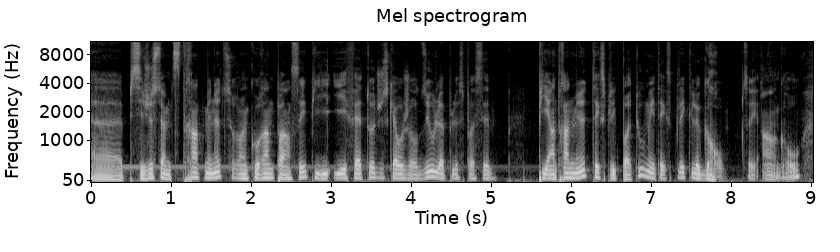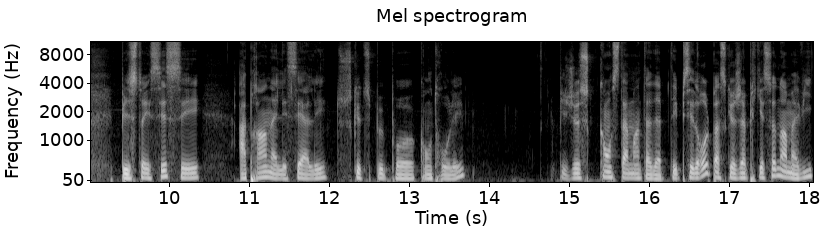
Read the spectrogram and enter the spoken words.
Euh, puis c'est juste un petit 30 minutes sur un courant de pensée. Puis il est fait tout jusqu'à aujourd'hui ou le plus possible. Puis en 30 minutes, t'expliques pas tout, mais t'expliques le gros, tu sais, en gros. Puis le stoïcisme, c'est apprendre à laisser aller tout ce que tu peux pas contrôler. Puis juste constamment t'adapter. Puis c'est drôle parce que j'appliquais ça dans ma vie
